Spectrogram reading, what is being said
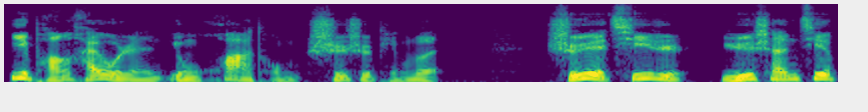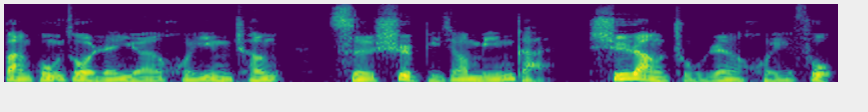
一旁还有人用话筒实时评论。十月七日，虞山接办工作人员回应称，此事比较敏感，需让主任回复。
